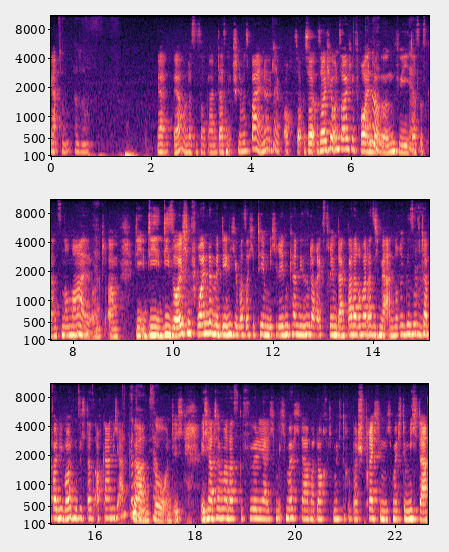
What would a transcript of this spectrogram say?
Ja. So, also. Ja, ja, und das ist auch gar nicht, da ist nichts Schlimmes bei. Ne? Ich ja. habe auch so, so, solche und solche Freunde genau. irgendwie. Ja. Das ist ganz normal. Ja. Und ähm, die, die, die solchen Freunde, mit denen ich über solche Themen nicht reden kann, die sind auch extrem dankbar darüber, dass ich mir andere gesucht mhm. habe, weil die wollten sich das auch gar nicht anhören. Genau, so. Und ich, ich hatte immer das Gefühl, ja, ich, ich möchte aber doch, ich möchte darüber sprechen, ich möchte mich da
